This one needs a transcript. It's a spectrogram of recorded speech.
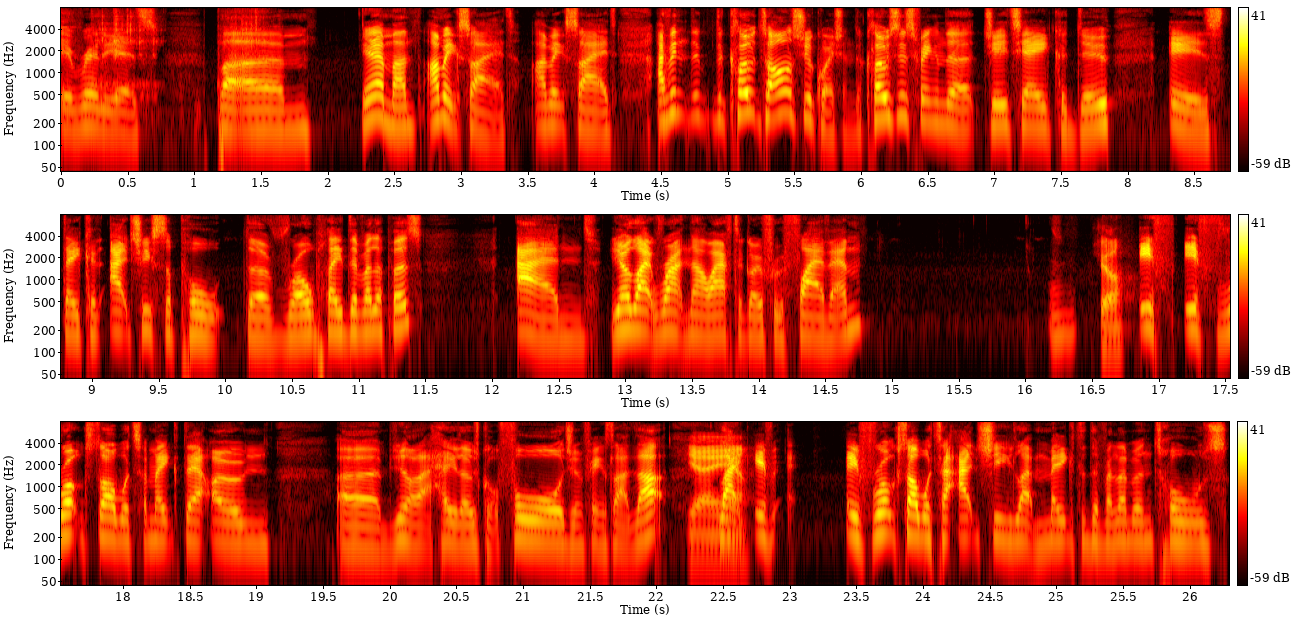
it really is. But um, yeah, man, I'm excited. I'm excited. I think the, the clo- to answer your question, the closest thing that GTA could do is they could actually support the roleplay developers and you know like right now i have to go through FiveM Sure. if if rockstar were to make their own um you know like halo's got forge and things like that Yeah, yeah. like if if rockstar were to actually like make the development tools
